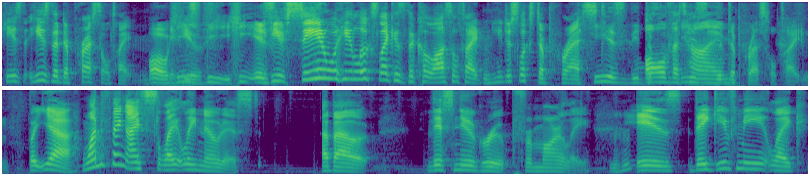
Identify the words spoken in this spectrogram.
He's he's the depressal titan. Oh, If he's the he is If you've seen what he looks like as the colossal titan, he just looks depressed. he is the dep- all the he's time. the depressal titan. But yeah, One thing I slightly noticed about this new group from Marley Mm-hmm. is they give me like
